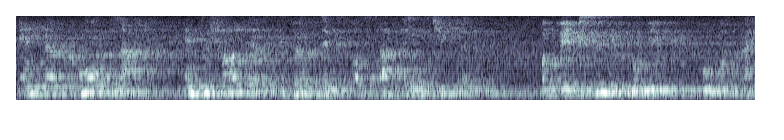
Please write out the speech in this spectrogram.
and promote life, and to shoulder the burdens of suffering children. bằng việc suy nghiệm mầu nhiệm của hài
